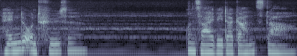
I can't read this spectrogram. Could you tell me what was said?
Hände und Füße und sei wieder ganz da.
